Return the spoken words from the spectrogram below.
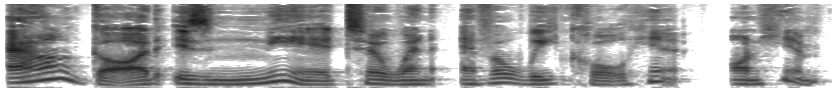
our God is near to whenever we call him on him?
